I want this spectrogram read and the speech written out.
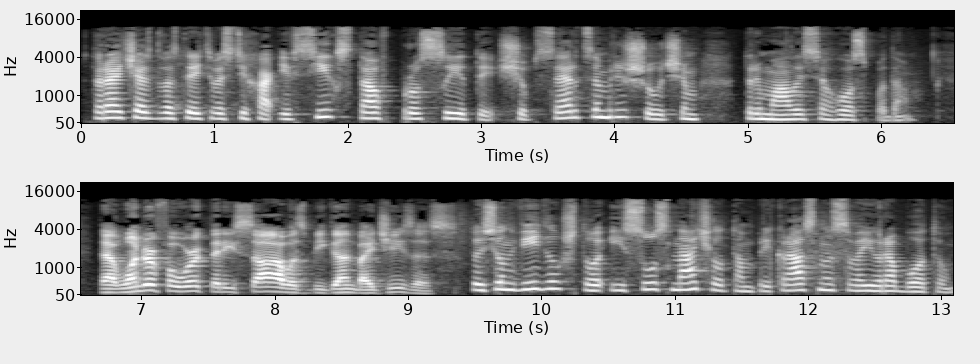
Вторая часть 23 стиха. «І всіх став просити, щоб серцем рішучим трималися Господа». That wonderful work that he saw was begun by Jesus. То есть он видел, что Иисус начал там прекрасную свою работу.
